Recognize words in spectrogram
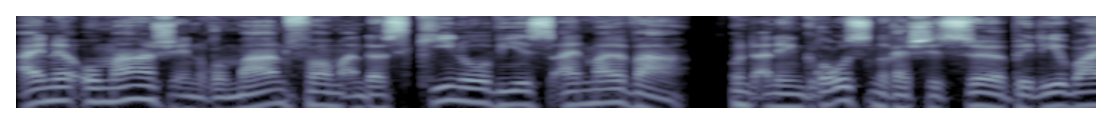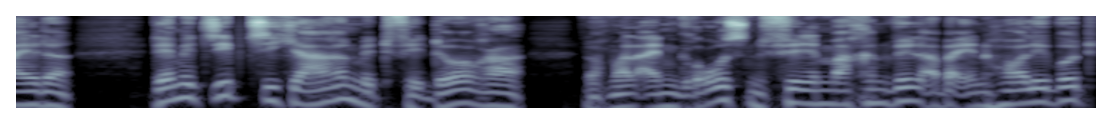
Eine Hommage in Romanform an das Kino, wie es einmal war, und an den großen Regisseur Billy Wilder, der mit 70 Jahren mit Fedora nochmal einen großen Film machen will, aber in Hollywood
